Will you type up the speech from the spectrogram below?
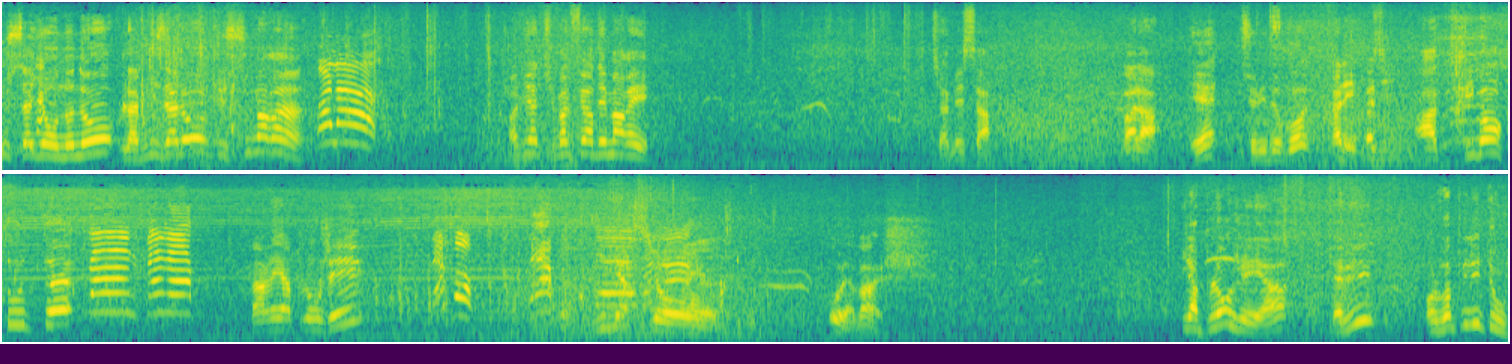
moussaillon Nono la mise à l'eau du sous-marin. Voilà Reviens, tu vas le faire démarrer. Tiens, mets ça. Voilà. Et celui de gauche, allez, vas-y. À tribord toutes. Parez à plonger. Immersion. Oh la vache. Il a plongé, hein T'as vu? On le voit plus du tout.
